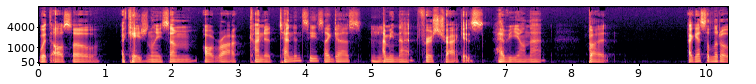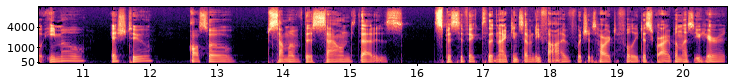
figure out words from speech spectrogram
with also occasionally some alt rock kind of tendencies i guess Mhm. i mean that first track is heavy on that but i guess a little emo-ish too also some of this sound that is specific to the 1975 which is hard to fully describe unless you hear it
